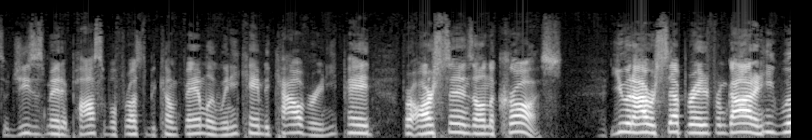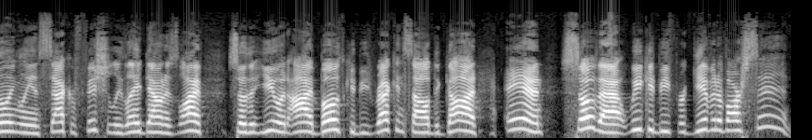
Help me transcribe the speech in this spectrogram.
So Jesus made it possible for us to become family when He came to Calvary and He paid for our sins on the cross. You and I were separated from God, and He willingly and sacrificially laid down His life so that you and I both could be reconciled to God and so that we could be forgiven of our sin.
